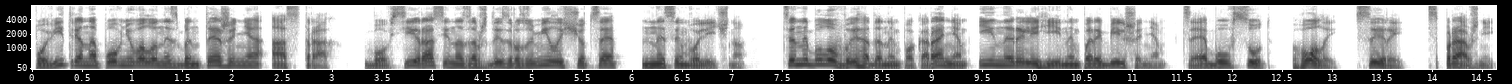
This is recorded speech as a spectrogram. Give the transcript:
Повітря наповнювало не збентеження, а страх, бо всі раз і назавжди зрозуміли, що це не символічно. Це не було вигаданим покаранням і нерелігійним перебільшенням. Це був суд, голий, сирий, справжній.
